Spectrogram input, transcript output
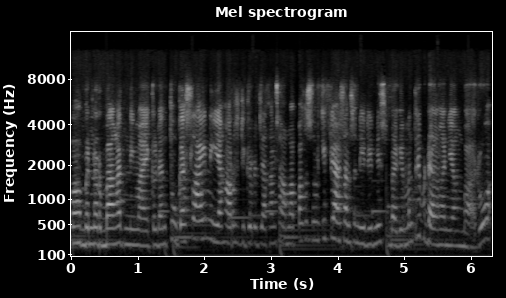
Wah bener banget nih Michael dan tugas lain nih yang harus dikerjakan sama Pak Zulkifli Hasan sendiri nih sebagai Menteri Perdagangan yang baru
